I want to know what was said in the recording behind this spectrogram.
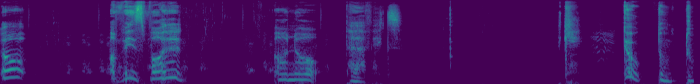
Oh, I've been spotted. Oh no. Perfect. Okay, go dum. Go,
